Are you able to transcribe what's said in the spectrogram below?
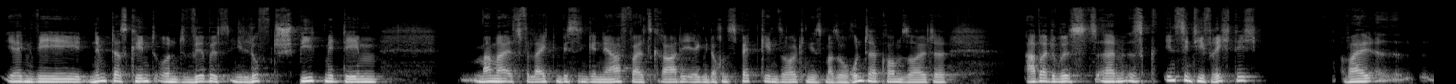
irgendwie nimmt das Kind und wirbelt in die Luft, spielt mit dem. Mama ist vielleicht ein bisschen genervt, weil es gerade irgendwie doch ins Bett gehen sollte und jetzt mal so runterkommen sollte. Aber du bist ähm, ist instinktiv richtig, weil äh,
